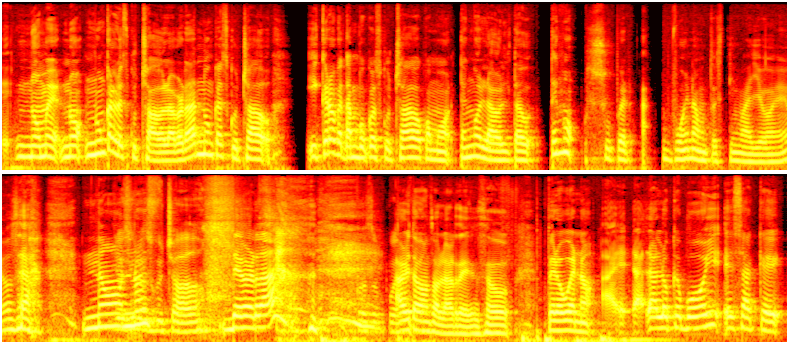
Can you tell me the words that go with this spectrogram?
eh, no me, no, nunca lo he escuchado, la verdad nunca he escuchado. Y creo que tampoco he escuchado como, tengo la alta, tengo súper buena autoestima yo, ¿eh? O sea, no, Yo sí no lo he es, escuchado, de verdad. por supuesto. Ahorita vamos a hablar de eso. Pero bueno, a, a lo que voy es a que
